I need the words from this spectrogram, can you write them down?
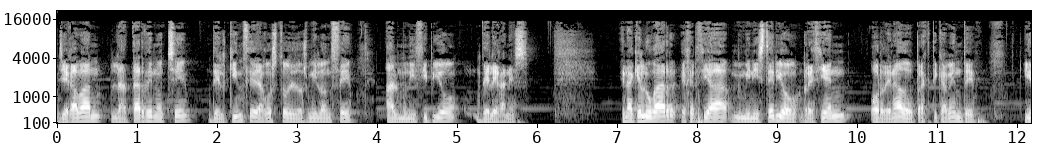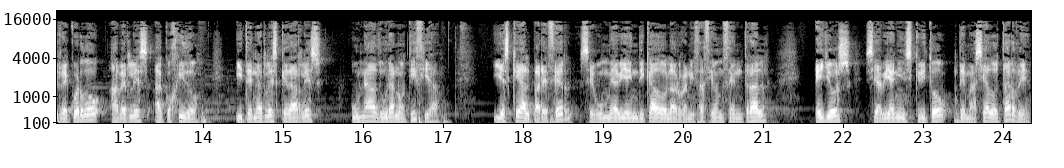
llegaban la tarde-noche del 15 de agosto de 2011 al municipio de Leganés. En aquel lugar ejercía mi ministerio recién ordenado prácticamente y recuerdo haberles acogido y tenerles que darles una dura noticia. Y es que al parecer, según me había indicado la organización central, ellos se habían inscrito demasiado tarde.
